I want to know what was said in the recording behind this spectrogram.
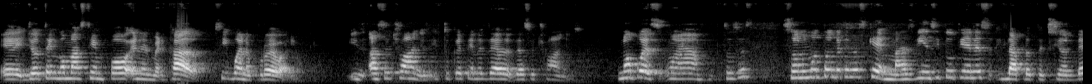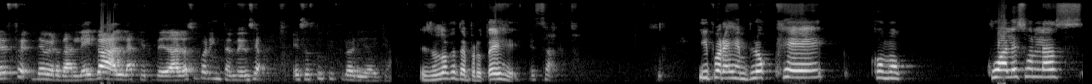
eh, yo tengo más tiempo en el mercado. Sí, bueno, pruébalo. Y hace ocho años, ¿y tú qué tienes de, hace ocho años? No, pues, ah, entonces son un montón de cosas que más bien si tú tienes la protección de, de verdad legal, la que te da la superintendencia, esa es tu titularidad ya. Eso es lo que te protege. Exacto. Y por ejemplo, ¿qué, como, cuáles son las,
